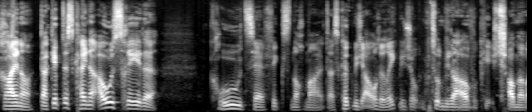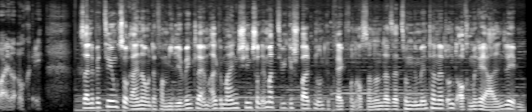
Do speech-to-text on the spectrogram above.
Rainer. Da gibt es keine Ausrede. Kruzifix nochmal. Das könnte mich auch, das regt mich schon, schon wieder auf. Okay, ich schau mal weiter. Okay. Seine Beziehung zu Rainer und der Familie Winkler im Allgemeinen schien schon immer zwiegespalten und geprägt von Auseinandersetzungen im Internet und auch im realen Leben.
